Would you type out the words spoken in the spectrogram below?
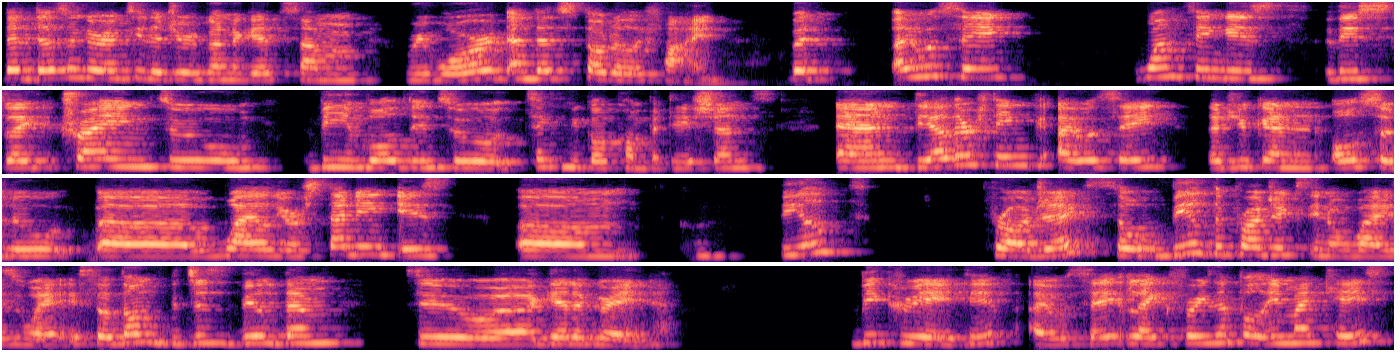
that doesn't guarantee that you're gonna get some reward, and that's totally fine. But I would say one thing is this like trying to be involved into technical competitions and the other thing i would say that you can also do uh, while you're studying is um, build projects so build the projects in a wise way so don't just build them to uh, get a grade be creative i would say like for example in my case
